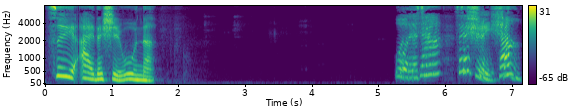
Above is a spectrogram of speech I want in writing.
最爱的食物呢。我的家在水上。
